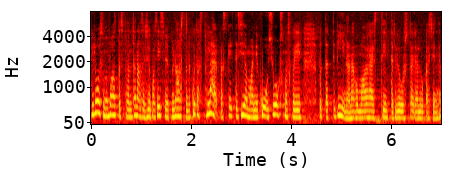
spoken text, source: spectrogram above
Vilosi ma vaatasin, ta on tänaseks juba seitsmekümne aastane, kuidas tal läheb, kas käite siiamaani koos jooksmas või võtate viina, nagu ma ühest intervjuust välja lugesin?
